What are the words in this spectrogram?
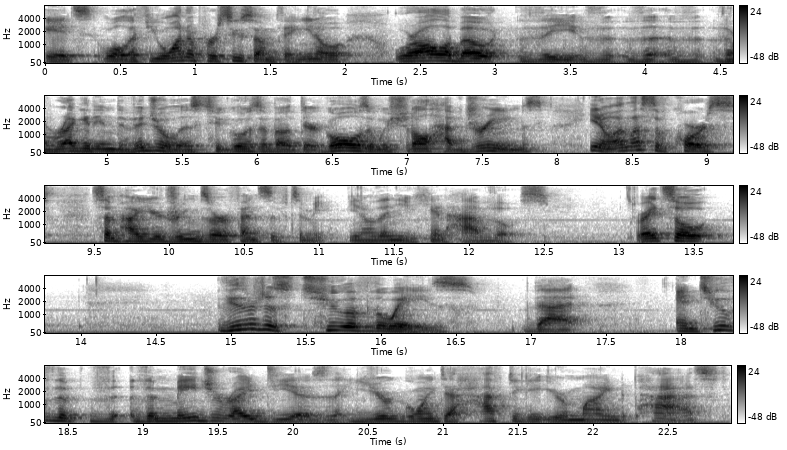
it's well if you want to pursue something, you know, we're all about the the the, the rugged individualist who goes about their goals and we should all have dreams. You know, unless of course somehow your dreams are offensive to me. You know, then you can't have those. Right? So these are just two of the ways that and two of the, the, the major ideas that you're going to have to get your mind past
